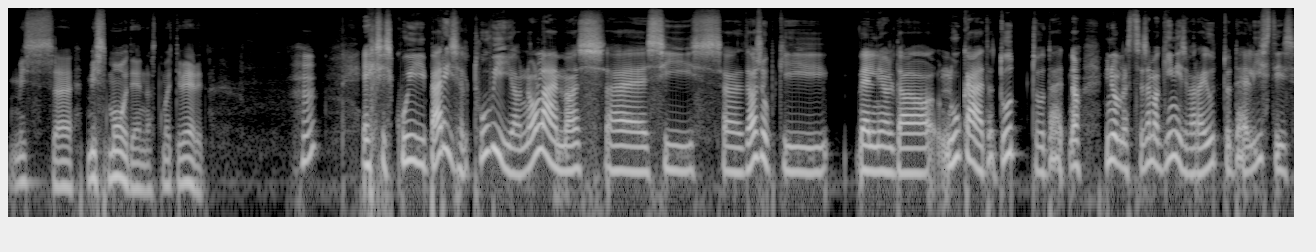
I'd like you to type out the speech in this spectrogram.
mis, mismoodi ennast motiveerida ehk siis, kui päriselt huvi on olemas, äh, siis äh, tasubki veel nii-öelda lugeda, tutvuda, et noh, minu meelest seesama kinnisvarajuttude listis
